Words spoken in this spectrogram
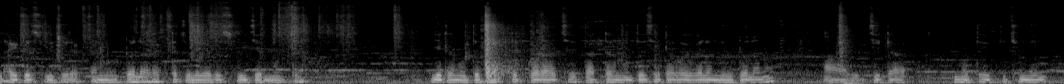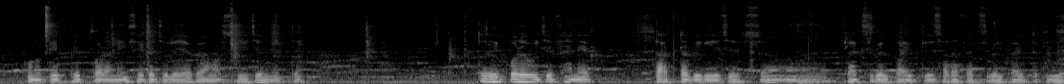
লাইটের সুইচের একটা নিউট্রাল আর একটা চলে যাবে সুইচের মধ্যে। যেটার মধ্যে ব্ল্যাক টেপ করা আছে, তারটার মধ্যে সেটা হয়ে গেল নিউট্রাল আমার। আর যেটা মধ্যে কিছু নেই, কোনো টেপ ফেপ করা নেই, সেটা চলে যাবে আমার সুইচের মধ্যে। তো এরপরে ওই যে ফ্যানের তারটা বেরিয়েছে ফ্লেক্সিবল পাইপ দিয়ে সাদা ফ্লেক্সিবল পাইপটা দিয়ে।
